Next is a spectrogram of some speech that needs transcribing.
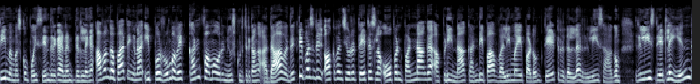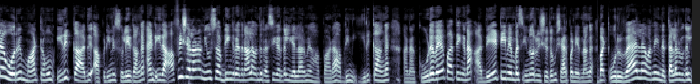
டீம் மெம்பர்ஸ்க்கும் போய் சேர்ந்திருக்கா என்னன்னு தெரியலங்க. அவங்க பாத்தீங்கன்னா இப்போ ரொம்பவே கன்ஃபார்மா ஒரு நியூஸ் கொடுத்திருக்காங்க. அதாவது ஃபிஃப்டி பர்சன்டேஜ் ஆக்குபென்சியோட தேட்டர்ஸ்லாம் ஓப்பன் பண்ணாங்க அப்படின்னா கண்டிப்பாக வலிமை படம் தேட்டர்களில் ரிலீஸ் ஆகும். ரிலீஸ் டேட்டில் எந்த ஒரு மாற்றமும் இருக்காது அப்படின்னு சொல்லியிருக்காங்க. அண்ட் இது அஃபிஷியலான நியூஸ் அப்படிங்கிறதுனால வந்து ரசிகர்கள் எல்லாருமே ஆப்பாடா அப்படின்னு இருக்காங்க. ஆனால் கூடவே பார்த்தீங்கன்னா அதே டீம் மெம்பர்ஸ் இன்னொரு விஷயத்தையும் ஷேர் பண்ணியிருந்தாங்க. பட் ஒரு வேலை வந்து இந்த தளர்வுகள்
